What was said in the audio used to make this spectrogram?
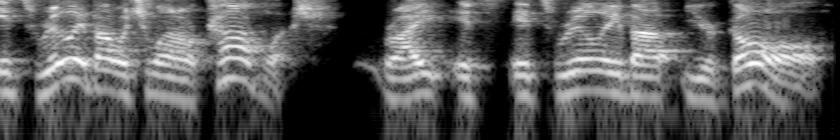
It's really about what you want to accomplish, right? It's it's really about your goal.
